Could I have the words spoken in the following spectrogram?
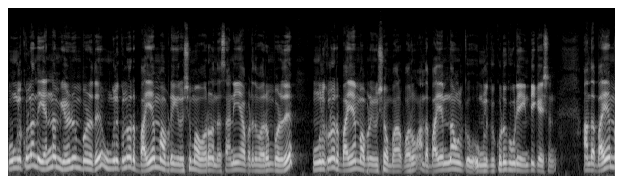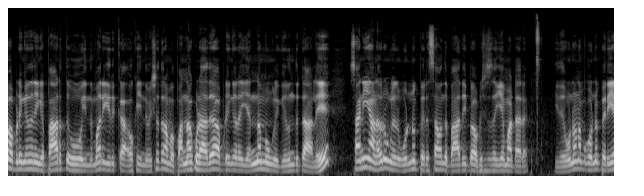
உங்களுக்குள்ளே அந்த எண்ணம் எழும்பொழுது உங்களுக்குள்ள ஒரு பயம் அப்படிங்கிற விஷயமா வரும். அந்த சனி அப்படிங்கிறது வரும்பொழுது உங்களுக்குள்ள ஒரு பயம் அப்படிங்கிற விஷயம் வரும். அந்த பயம் தான் உங்களுக்கு உங்களுக்கு கொடுக்கக்கூடிய இண்டிகேஷன் அந்த பயம் அப்படிங்கிறத நீங்கள் பார்த்து ஓ இந்த மாதிரி இருக்கா? ஓகே இந்த விஷயத்தை நம்ம பண்ணக்கூடாது அப்படிங்கிற எண்ணம் உங்களுக்கு இருந்துட்டாலே சனியானவர் உங்களுக்கு ஒன்றும் பெருசாக வந்து பாதிப்பு அப்படி செய்ய மாட்டார். இது ஒன்றும் நமக்கு ஒன்றும் பெரிய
